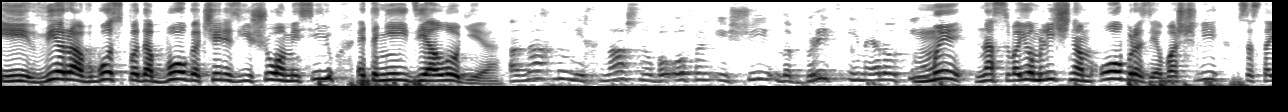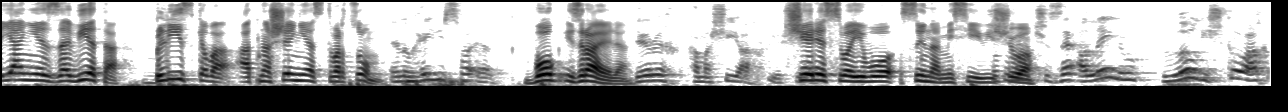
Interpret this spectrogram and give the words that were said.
И вера в Господа Бога через Иешуа Мессию – это не идеология. Мы на своем личном образе вошли в состояние завета, близкого отношения с Творцом. אלוהי ישראל, Бог Израиля דרך המשיח ישוע. через своего Сына Мессию זאת Иешуа. אומרת שזה עלינו לא לשכוח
